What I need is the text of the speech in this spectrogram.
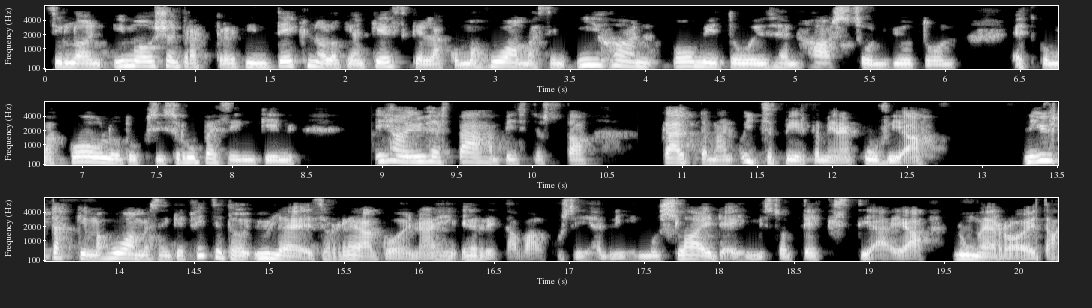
silloin Emotion Trackerin teknologian keskellä, kun mä huomasin ihan omituisen hassun jutun, että kun mä koulutuksissa rupesinkin ihan yhdestä päähänpistosta käyttämään itse kuvia, niin yhtäkkiä mä huomasinkin, että vitsi toi yleisö reagoi näihin eri tavalla kuin siihen niihin mun slaideihin, missä on tekstiä ja numeroita.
